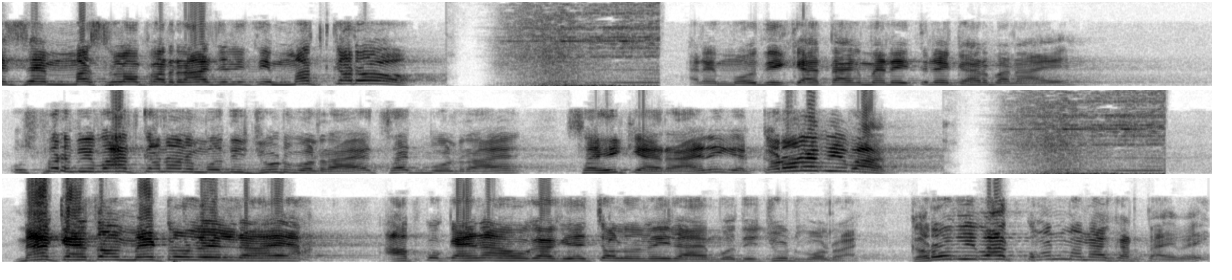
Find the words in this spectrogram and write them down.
ऐसे मसलों पर राजनीति मत करो। अरे मोदी कहता है कि मैंने इतने घर बनाए। उस पर बात करो ना, मोदी झूठ बोल रहा है, सच बोल रहा है, सही कह रहा है, नहीं करो ना बात। मैं कहता हूँ मेट्रो रेल लाया आपको कहना होगा कि चलो नहीं लाया, मोदी झूठ बोल रहा है। करो बात, कौन मना करता है भाई?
